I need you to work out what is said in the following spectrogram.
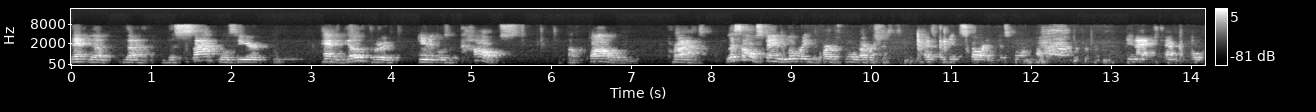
that the, the disciples here had to go through, and it was a cost of following Christ. Let's all stand and we'll read the first four verses as we get started this morning in Acts chapter four.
